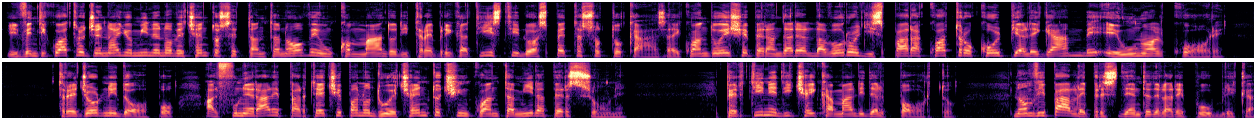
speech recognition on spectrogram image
Il 24 gennaio 1979 un comando di tre brigatisti lo aspetta sotto casa e quando esce per andare al lavoro gli spara quattro colpi alle gambe e uno al cuore. Tre giorni dopo, al funerale partecipano 250.000 persone. Pertini dice ai camalli del porto: Non vi parla il Presidente della Repubblica,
